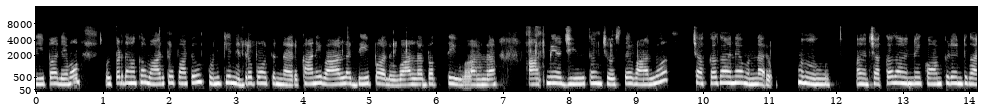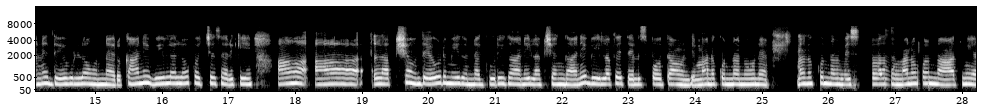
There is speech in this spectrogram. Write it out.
దీపాలేమో ఇప్పటిదాకా వారితో పాటు కొనికి నిద్రపోతున్నారు. కానీ వాళ్ళ దీపాలు వాళ్ళ భక్తి వాళ్ళ ఆత్మీయ జీవితం చూస్తే వాళ్ళు చక్కగానే ఉన్నారు. చక్కగానే కాన్ఫిడెంట్ గానే దేవుళ్ళో ఉన్నారు. కానీ వీళ్ళలోకి వచ్చేసరికి ఆ ఆ లక్ష్యం దేవుడి మీద ఉన్న గురి కానీ లక్ష్యం కానీ వీళ్ళకే తెలిసిపోతా ఉంది. మనకున్న నూనె మనకున్న విశ్వాసం మనకున్న ఆత్మీయ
